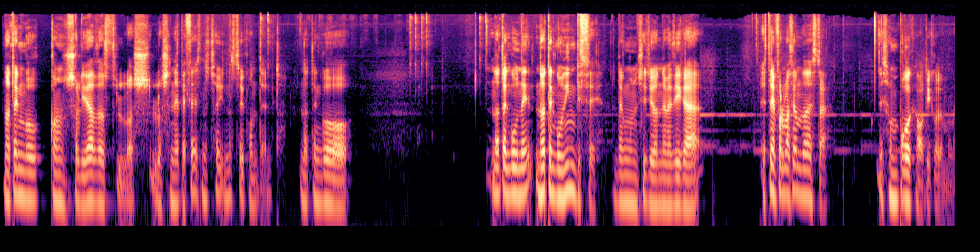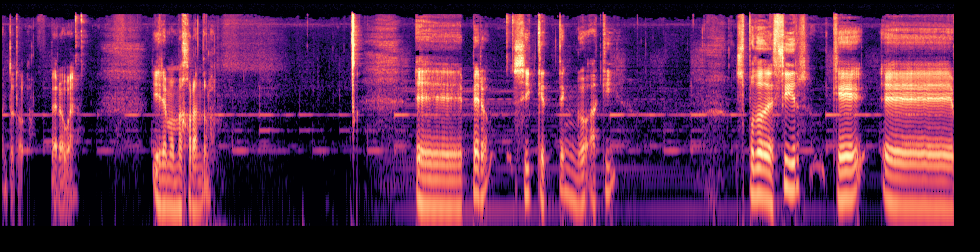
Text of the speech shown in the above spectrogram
No tengo consolidados los, los NPCs. No estoy, no estoy contento. No tengo no tengo, un, no tengo un índice, no tengo un sitio donde me diga esta información dónde está. Es un poco caótico de momento todo, pero bueno, iremos mejorándolo. Eh, pero sí que tengo aquí. Os puedo decir que eh,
